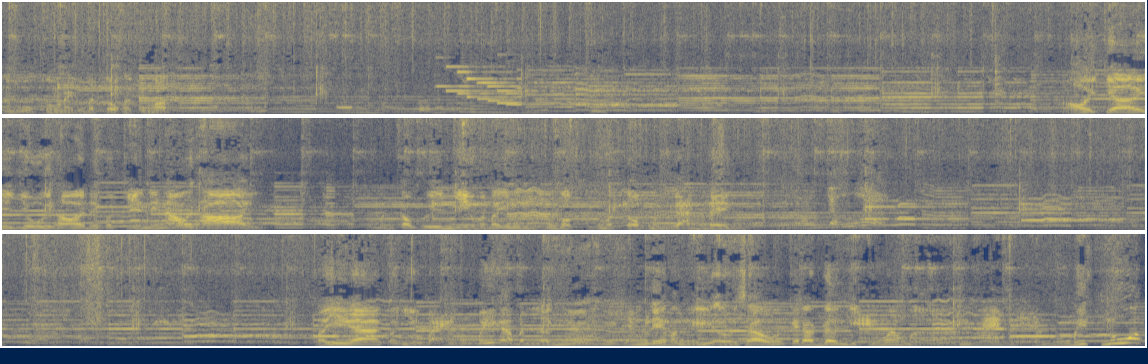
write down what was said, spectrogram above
cái ruột con này có bạch tuộc hay con mực hỏi chơi, vui thôi, để có chuyện để nói thôi. Chứ mình coi phim nhiều, mình bởi vì mình con mực con mực tuộc mình gành liền. Bởi vì à, có nhiều bạn không biết á, bình luận á, xem clip mà nghĩ ừ sao, cái đó đơn giản quá mà anh hai anh này không biết nuốt.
